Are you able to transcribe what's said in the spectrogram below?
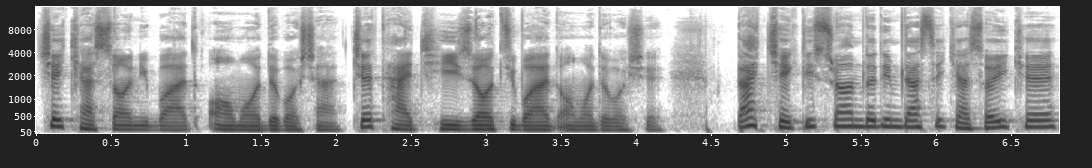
چه کسانی باید آماده باشند چه تجهیزاتی باید آماده باشه؟ بعد چکلیست رو هم دادیم دست کسایی که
